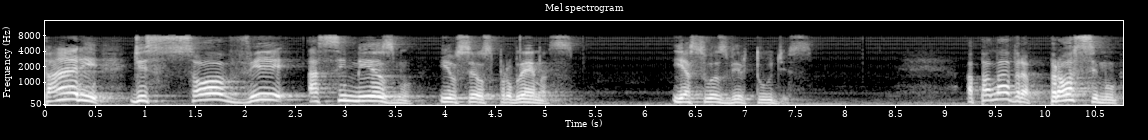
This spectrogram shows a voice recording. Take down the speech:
Pare de só ver a si mesmo e os seus problemas e as suas virtudes. A palavra próximo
